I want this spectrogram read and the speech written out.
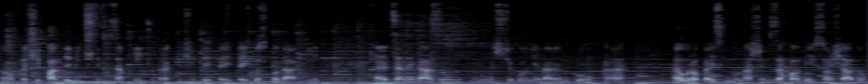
no, okresie pandemicznym i zamknięciu praktycznie tej, tej, tej gospodarki. Ceny gazu, szczególnie na rynku europejskim, u naszych zachodnich sąsiadów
